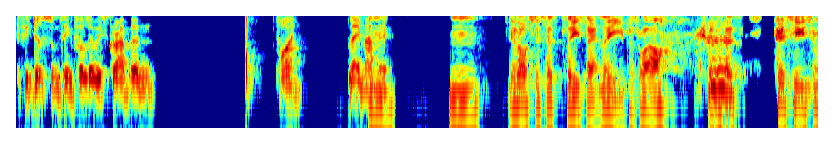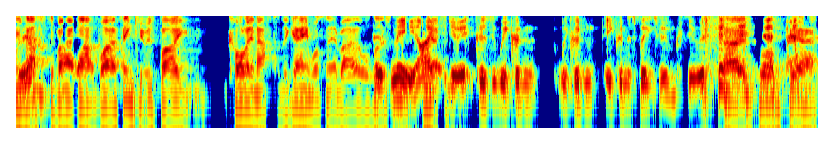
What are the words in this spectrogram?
if it does something for Lewis Grabban, fine, let him have mm. it. Mm. It also says please don't leave as well because Chris Hughton was yeah. asked about that, but I think it was by Colin after the game, wasn't it? About all the. It was me. I had to do it because we couldn't. We couldn't. He couldn't speak to him because he was. Uh, yeah.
